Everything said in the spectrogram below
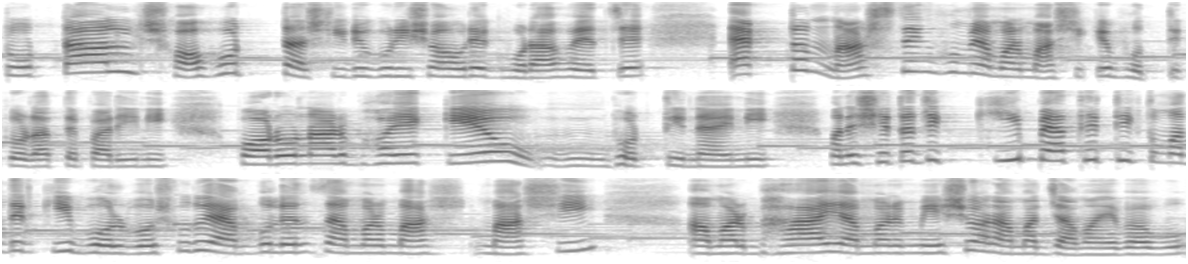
টোটাল শহরটা শিলিগুড়ি শহরে ঘোরা হয়েছে। একটা নার্সিং হোমে আমার মাসিকে ভর্তি করাতে পারিনি। করোনার ভয়ে কেউ ভর্তি নেয়নি। মানে সেটা যে কি প্যাথেটিক তোমাদের কি বলব? শুধু অ্যাম্বুলেন্সে আমার মাস আমার ভাই, আমার মেসো আর আমার জামাইবাবু।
